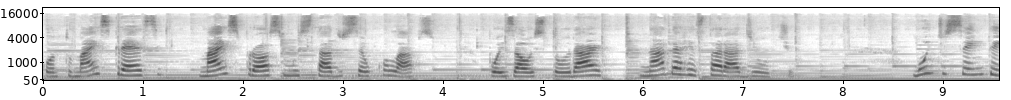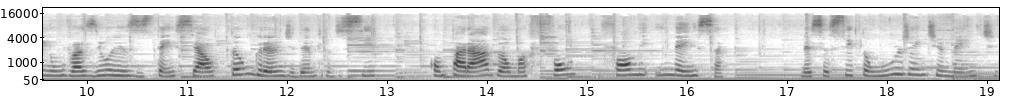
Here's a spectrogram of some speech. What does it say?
Quanto mais cresce, mais próximo está do seu colapso, pois ao estourar, nada restará de útil. Muitos sentem um vazio existencial tão grande dentro de si comparado a uma fome imensa. Necessitam urgentemente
